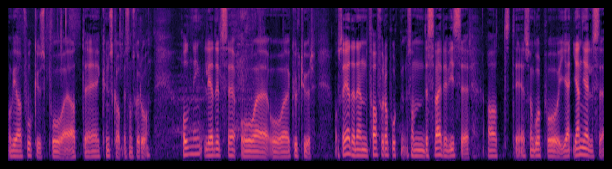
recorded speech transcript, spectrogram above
og vi har fokus på at det er kunnskapen som skal rå. Holdning, ledelse og, og kultur. Og så er det den Fafo-rapporten som dessverre viser at det som går på gjengjeldelse,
